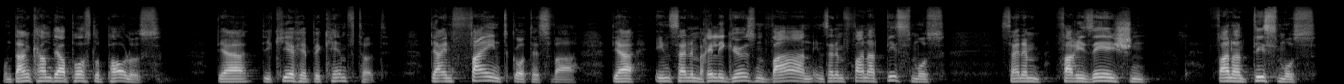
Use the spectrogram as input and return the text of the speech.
Und dann kam der Apostel Paulus, der die Kirche bekämpft hat, der ein Feind Gottes war, der in seinem religiösen Wahn, in seinem Fanatismus, seinem pharisäischen Fanatismus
